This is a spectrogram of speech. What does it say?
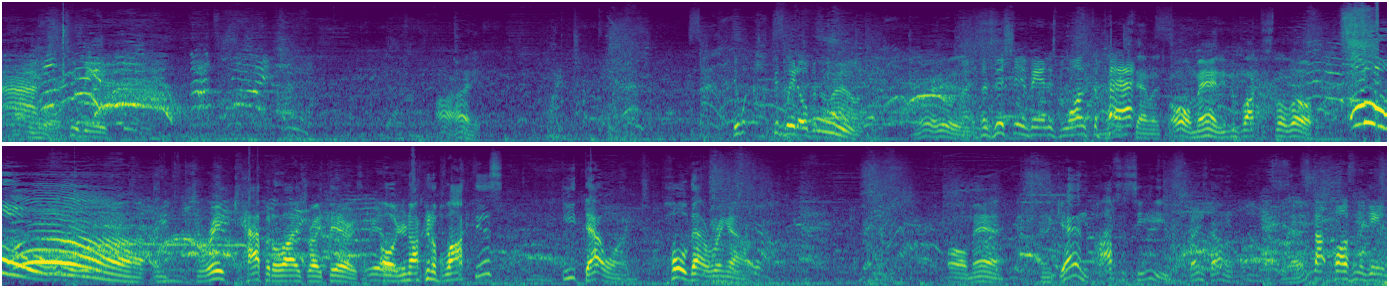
Ah, 2B. All right. Good, good way to open the round. There it is. Position advantage belongs to Pat. damage. Oh man, he didn't block the slow low. Oh! Ah, and Drake capitalized right there. Like, Really? Oh, you're not gonna block this? Eat that one. Hold that ring out. Oh man. And again, pops the CE. Spends down. Yeah, Stop pausing the game,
